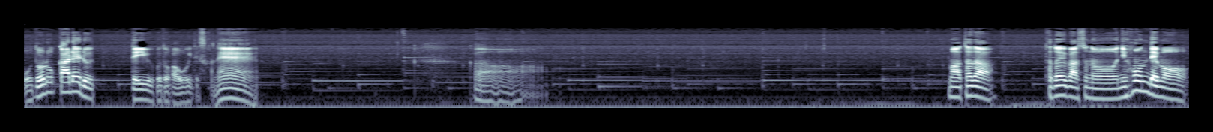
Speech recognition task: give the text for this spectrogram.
驚かれるっていうことが多いですかね。かまあただ例えばその日本でも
